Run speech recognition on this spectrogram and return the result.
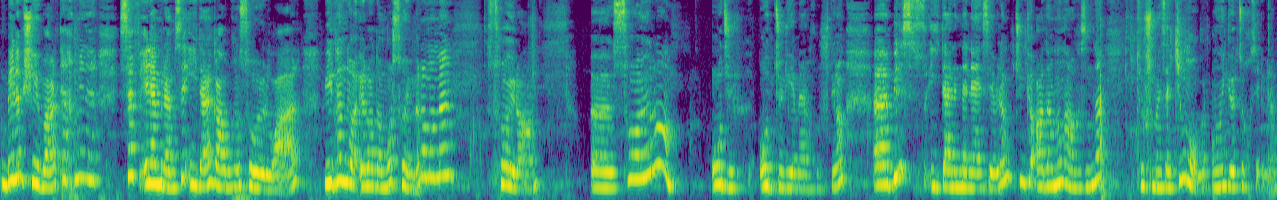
belə bir şey var. Təxminən səhv eləmirəmsə, idənin qabığını soyurlar. Birdən də elə adam var soymur, amma mən soyuram. Soyuram. O cür o cür yeməyi xoşlayıram. Ə, Birisi idənin də nəyi sevirəm? Çünki adamın ağzında turşməzə kimi olur. Ona görə çox sevirəm.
